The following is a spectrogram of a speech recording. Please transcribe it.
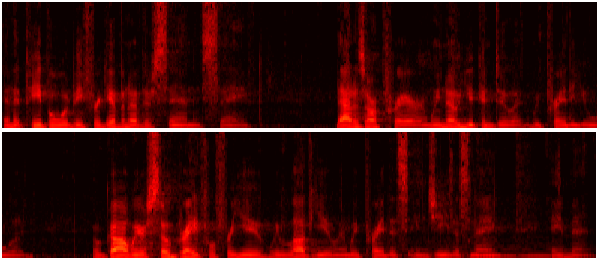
and that people would be forgiven of their sin and saved. That is our prayer, and we know you can do it. We pray that you would. Oh God, we are so grateful for you. We love you, and we pray this in Jesus' name. Amen.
